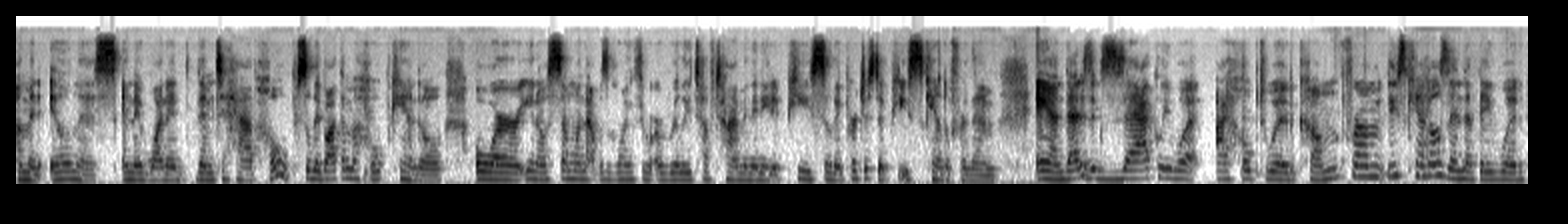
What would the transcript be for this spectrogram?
um, an illness and they wanted them to have hope. So they bought them a hope candle, or, you know, someone that was going through a really tough time and they needed peace. So they purchased a peace candle for them. And that is exactly what I hoped would come from these candles and that they would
